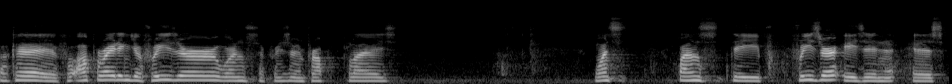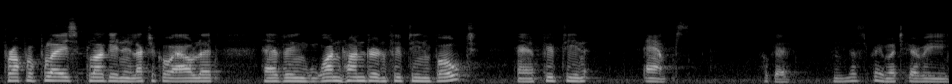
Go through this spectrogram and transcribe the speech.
Okay, for operating your freezer, once the freezer in proper place, once once the freezer is in its proper place, plug in electrical outlet having 115 volt and 15 amps. Okay, and that's pretty much every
